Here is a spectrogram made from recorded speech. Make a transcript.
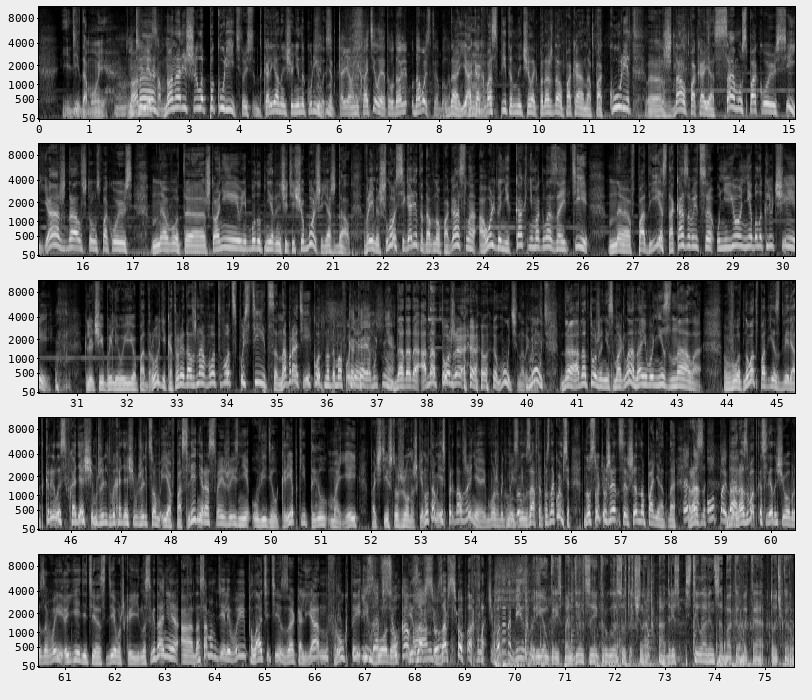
Иди домой. Но иди она, лесом. но она решила покурить. То есть кальяна еще не накурилась. Нет, кальяна не хватило, это удов- удовольствие было. Да, я как воспитанный человек подождал, пока она покурит, э, ждал, пока я сам успокоюсь, и я ждал, что успокоюсь, вот, э, что они будут нервничать еще больше, я ждал. Время шло, сигарета давно погасла, а Ольга никак не могла зайти э, в подъезд. Оказывается, у нее не было ключей. me. Ключи были у ее подруги, которая должна вот-вот спуститься, набрать ей код на домофоне. Какая мутня. Да-да-да, она тоже... Муть, надо говорить. Муть. Да, она тоже не смогла, она его не знала. Вот, ну вот в подъезд дверь открылась входящим жиль... выходящим жильцом, и я в последний раз в своей жизни увидел крепкий тыл моей почти что женушки. Ну, там есть продолжение, может быть, мы с ним завтра познакомимся, но суть уже совершенно понятна. Это ОПГ. Да, разводка следующего образа. Вы едете с девушкой на свидание, а на самом деле вы платите за кальян, фрукты и, И за воду. всю И за команду. все, за все оплачиваем. Вот это бизнес. Прием корреспонденции круглосуточно. Адрес стилавинсобакабк.ру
